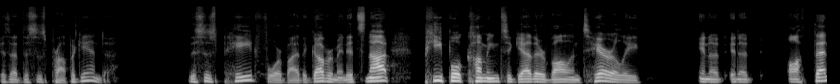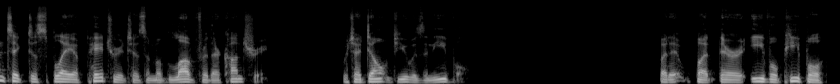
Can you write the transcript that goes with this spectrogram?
is that this is propaganda. This is paid for by the government. It's not people coming together voluntarily in a in an authentic display of patriotism, of love for their country, which I don't view as an evil. But it but there are evil people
